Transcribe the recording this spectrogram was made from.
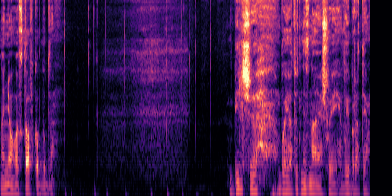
На нього ставка буде. Більше, бо я тут не знаю, що й вибрати.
